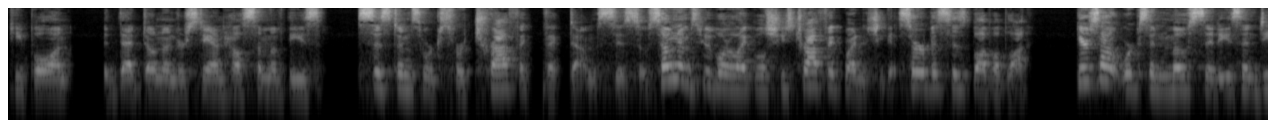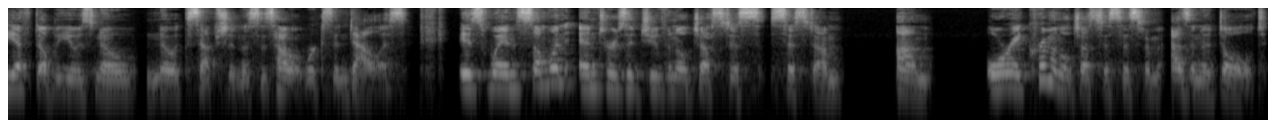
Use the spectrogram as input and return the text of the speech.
people on that don't understand how some of these systems works for traffic victims. So sometimes people are like, well, she's trafficked, why didn't she get services? Blah blah blah. Here's how it works in most cities, and DFW is no no exception. This is how it works in Dallas. Is when someone enters a juvenile justice system um, or a criminal justice system as an adult,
